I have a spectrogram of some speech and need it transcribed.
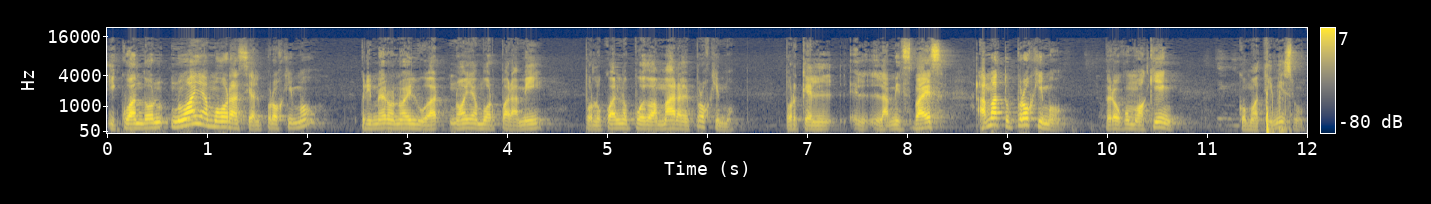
Y cuando no hay amor hacia el prójimo, primero no hay lugar, no hay amor para mí, por lo cual no puedo amar al prójimo. Porque la mitzvah es, ama a tu prójimo, pero como a quién? Como a ti mismo.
